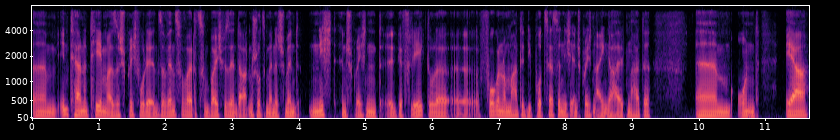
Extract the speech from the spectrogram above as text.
ähm, interne Themen, also sprich, wo der Insolvenzverwalter zum Beispiel sein Datenschutzmanagement nicht entsprechend äh, gepflegt oder äh, vorgenommen hatte, die Prozesse nicht entsprechend eingehalten hatte ähm, und er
